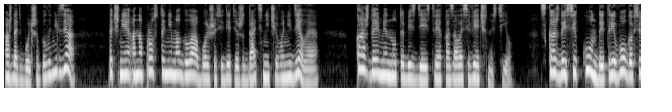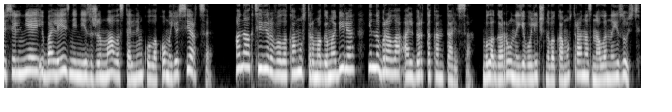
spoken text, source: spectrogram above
а ждать больше было нельзя. Точнее, она просто не могла больше сидеть и ждать, ничего не делая. Каждая минута бездействия казалась вечностью. С каждой секундой тревога все сильнее и болезненнее сжимала стальным кулаком ее сердце. Она активировала коммустер магомобиля и набрала Альберта Кантариса. Благо его личного коммустра она знала наизусть.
